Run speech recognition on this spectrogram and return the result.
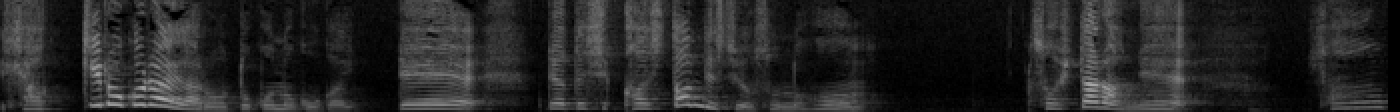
100キロぐらいある男の子がいて、で、私貸したんですよ、その本。そしたらね、3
